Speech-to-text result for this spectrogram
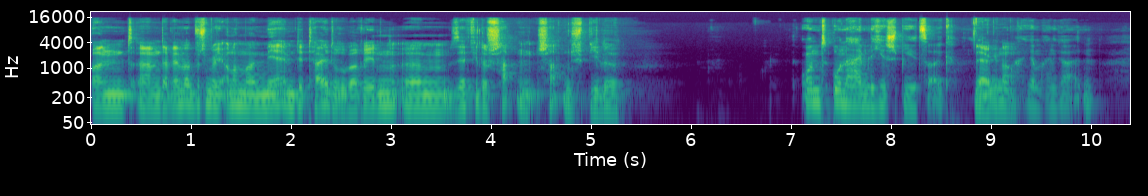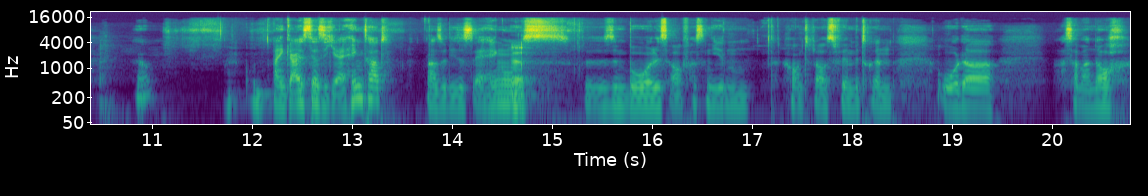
und ähm, da werden wir bestimmt auch noch mal mehr im Detail drüber reden. Ähm, sehr viele Schatten, Schattenspiele. Und unheimliches Spielzeug. Ja, genau. Allgemein gehalten. Ja. Ein Geist, der sich erhängt hat. Also dieses Erhängungssymbol ja. ist auch fast in jedem Haunted House-Film mit drin. Oder was haben wir noch?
